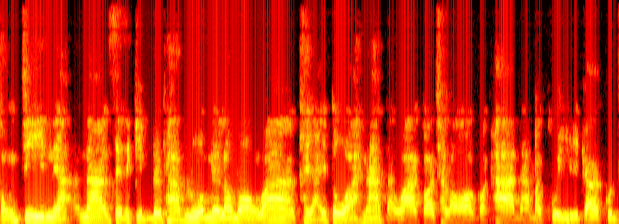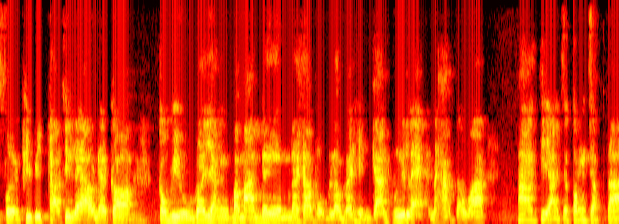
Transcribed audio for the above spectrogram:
ของจีนเนี่ยนะเศรษฐกิจโดยภาพรวมเนี่ยเรามองว่าขยายตัวนะแต่ว่าก็ชะลอกว่าคาดนะมาคุยกับคุณเฟิร์นพิวิทย์คราวที่แล้วเนี่ยก็ก็วิวก็ยังประมาณเดิมนะครับผมเราก็เห็นการฟื้นแหละนะฮะแต่ว่าภาคที่อาจจะต้องจับตา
